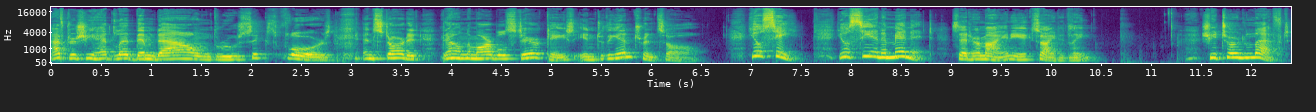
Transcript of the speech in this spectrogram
after she had led them down through six floors and started down the marble staircase into the entrance hall. You'll see, you'll see in a minute, said Hermione excitedly. She turned left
